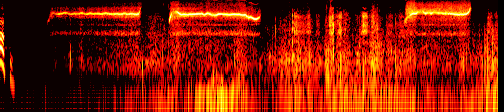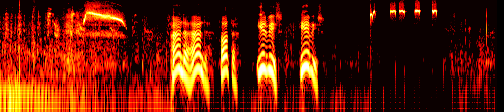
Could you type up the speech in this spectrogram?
Rahat. Hende, hende. Alta. İrbiş, irbiş.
